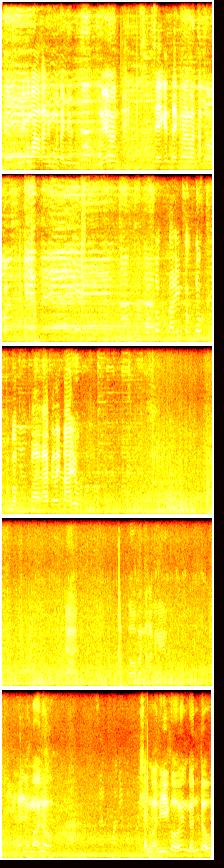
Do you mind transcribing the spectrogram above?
Hindi ko makakalimutan yan. Ngayon, second time ko naman Tacloban. Tugtog, talim tugtog. Pa-copyright tayo. Yan. Tacloban na kami ngayon. Yan yung mga ano. San Juanico, yun, ganda oh.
